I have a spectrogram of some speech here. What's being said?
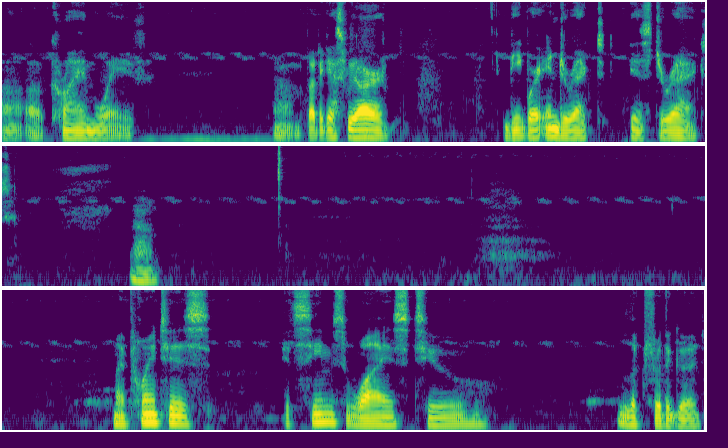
uh, a crime wave. Um, but I guess we are, be, where indirect is direct. Um, my point is it seems wise to look for the good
